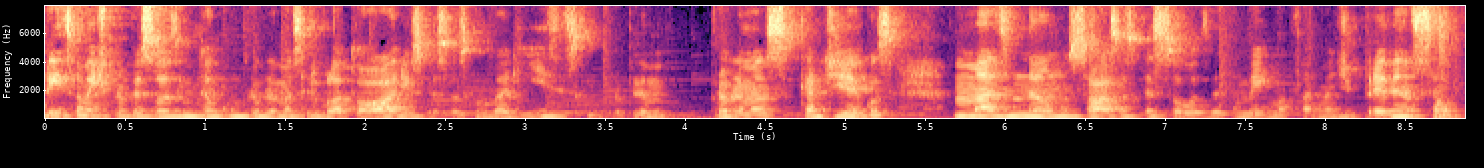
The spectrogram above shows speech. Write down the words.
principalmente para pessoas então com problemas circulatórios, pessoas com varizes, com problem- problemas cardíacos, mas não só essas pessoas, é também uma forma de prevenção.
